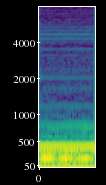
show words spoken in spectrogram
you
